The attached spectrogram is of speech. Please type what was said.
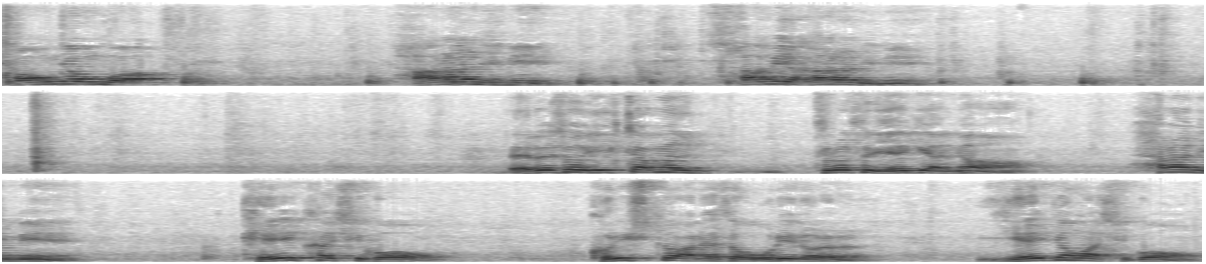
성령과 하나님이 삼위 하나님이 에베소 1장을 들어서 얘기하면 하나님이 계획하시고 그리스도 안에서 우리를 예정하시고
